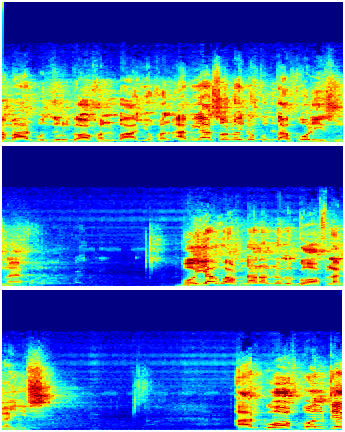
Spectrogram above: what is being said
আমার বুজুর্গ অকল বা অকল, আমি আসলে কোনটা পড়িছো না এখন? বইয়াও আপনার লগে গফ লাগাই দিছি আর গফ বলতে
